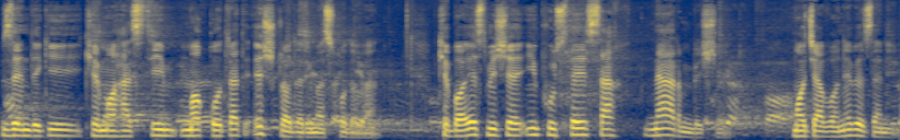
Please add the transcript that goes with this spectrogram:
زندگی که ما هستیم ما قدرت عشق را داریم از خداوند که باعث میشه این پوسته سخت نرم بشه ما جوانه بزنیم.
